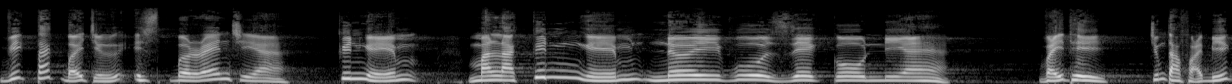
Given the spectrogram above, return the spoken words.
viết tắt bởi chữ experientia kinh nghiệm mà là kinh nghiệm nơi vua Zeconia. Vậy thì chúng ta phải biết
